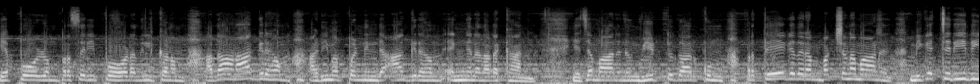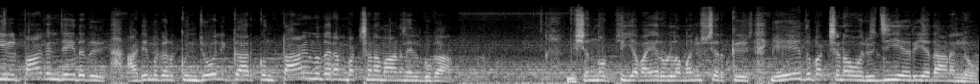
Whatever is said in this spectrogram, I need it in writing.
എപ്പോഴും പ്രസരിപ്പോടെ നിൽക്കണം. അതാണ് ആഗ്രഹം. അടിമപ്പെണ്ണിന്റെ ആഗ്രഹം എങ്ങനെ നടക്കാൻ? യജമാനനും വീട്ടുകാർക്കും പ്രത്യേകതരം ഭക്ഷണമാണ് മികച്ച രീതിയിൽ പാകം ചെയ്തത്. അടിമകൾക്കും ജോലിക്കാർക്കും താഴ്ന്ന തരം ഭക്ഷണമാണ് നൽകുക. വിശന്നൊട്ടിയ വയറുള്ള മനുഷ്യർക്ക് ഏത് ഭക്ഷണവും രുചിയേറിയതാണല്ലോ.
